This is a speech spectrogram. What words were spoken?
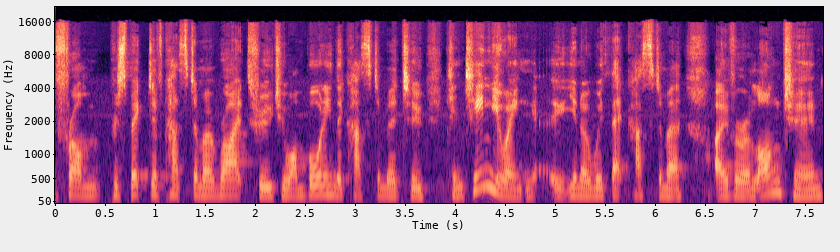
from prospective customer right through to onboarding the customer to continuing, you know, with that customer over a long term,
